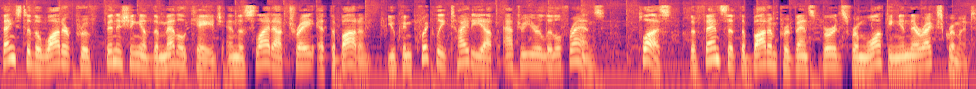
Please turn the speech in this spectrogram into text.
Thanks to the waterproof finishing of the metal cage and the slide-out tray at the bottom, you can quickly tidy up after your little friends. Plus, the fence at the bottom prevents birds from walking in their excrement.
